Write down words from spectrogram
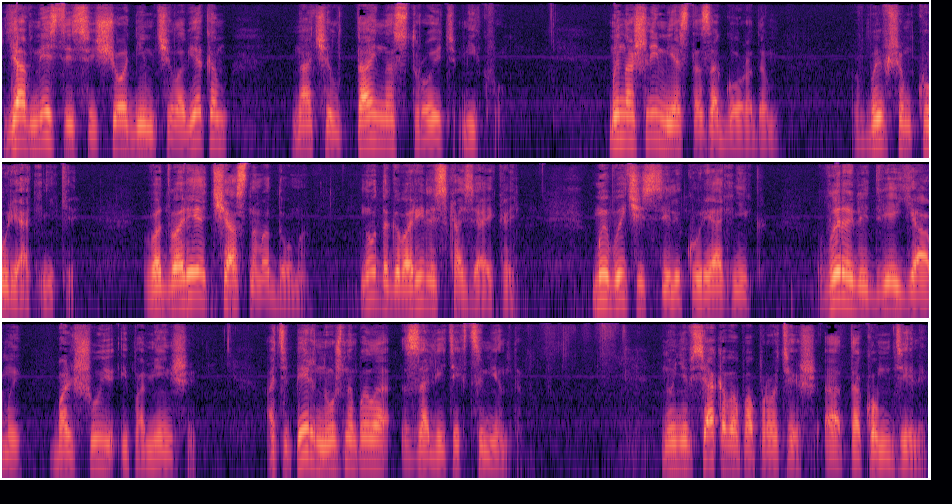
я вместе с еще одним человеком начал тайно строить микву. Мы нашли место за городом, в бывшем курятнике, во дворе частного дома. Ну, договорились с хозяйкой. Мы вычистили курятник, вырыли две ямы, большую и поменьше, а теперь нужно было залить их цементом. Но не всякого попротишь о таком деле.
